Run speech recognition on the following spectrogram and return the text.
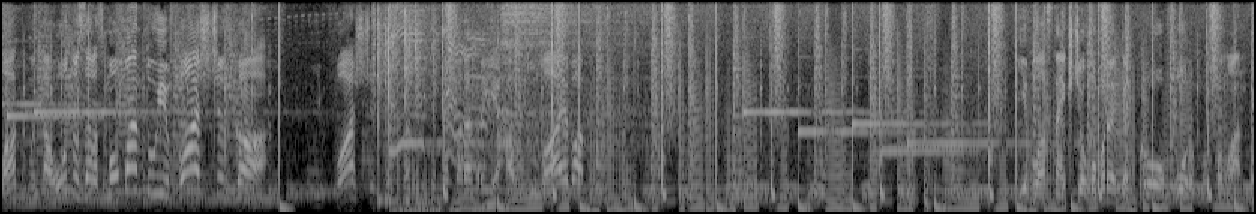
матимуть нагоду зараз момент у Іващенка. Іващенко все-таки Абдулаєва. І, власне, якщо говорити про форму команди,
